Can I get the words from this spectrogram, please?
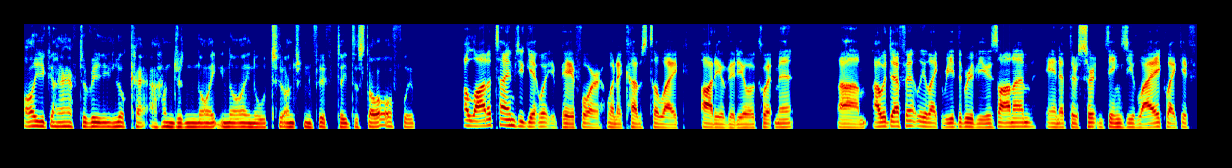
are you going to have to really look at 199 or 250 to start off with? a lot of times you get what you pay for when it comes to like audio video equipment. Um, I would definitely like read the reviews on them, and if there's certain things you like, like if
